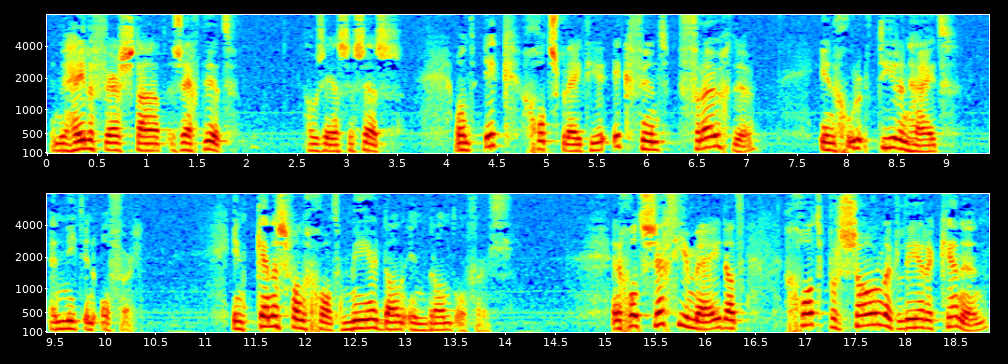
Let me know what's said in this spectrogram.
In de hele vers staat, zegt dit. Hosea 6:6. Want ik, God spreekt hier, ik vind vreugde in goedertierenheid en niet in offer. In kennis van God meer dan in brandoffers. En God zegt hiermee dat God persoonlijk leren kennen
